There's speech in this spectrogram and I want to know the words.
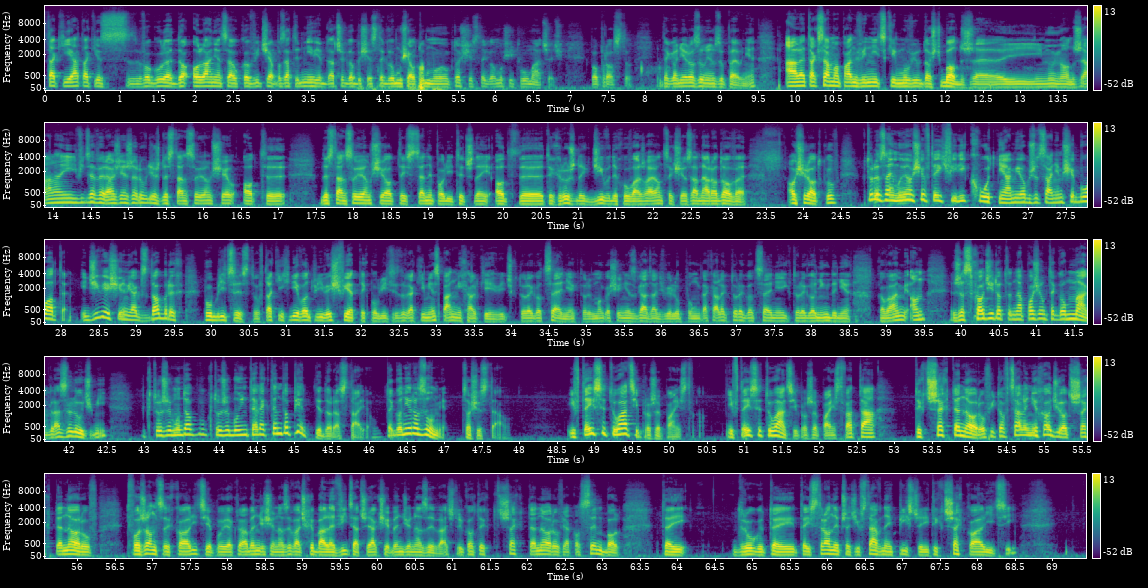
taki atak jest w ogóle do olania całkowicie, a poza tym nie wiem, dlaczego by się z tego musiał, ktoś się z tego musi tłumaczyć po prostu. Tego nie rozumiem zupełnie. Ale tak samo pan Winnicki mówił dość mądrze i mój mądrze, ale i widzę wyraźnie, że również dystansują się od, dystansują się od tej sceny politycznej, od y, tych różnych dziwnych, uważających się za narodowe ośrodków, które zajmują się w tej chwili kłótniami, obrzucaniem się błotem. I dziwię się, jak z dobrych publicystów, takich niewątpliwie świetnych publicystów, jakim jest pan Michalkiewicz, którego cenię, którym mogę się nie zgadzać w wielu punktach, ale którego cenię i którego nigdy nie kowałem, on, że schodzi do, na poziom tego magla z ludźmi, którzy mu, do, którzy mu intelektem dopiętnie dorastają. Tego nie rozumie, co się stało. I w tej sytuacji, proszę Państwa, i w tej sytuacji, proszę Państwa, ta tych trzech tenorów, i to wcale nie chodzi o trzech tenorów tworzących koalicję, która będzie się nazywać chyba Lewica, czy jak się będzie nazywać, tylko tych trzech tenorów jako symbol tej, tej, tej strony przeciwstawnej PiS, czyli tych trzech koalicji,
